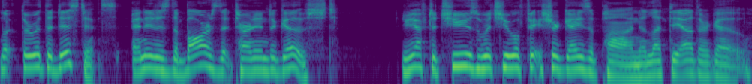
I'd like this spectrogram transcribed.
Look through at the distance, and it is the bars that turn into ghosts. You have to choose which you will fix your gaze upon and let the other go.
